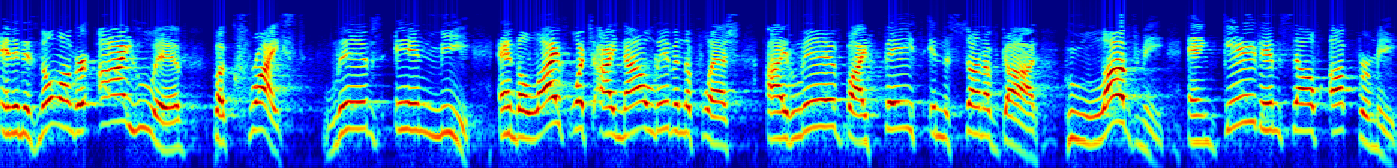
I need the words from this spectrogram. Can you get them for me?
and it is no longer I who live, but Christ lives in me. And the life which I now live in the flesh, I live by faith in the Son of God, who loved me and gave himself up for me.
